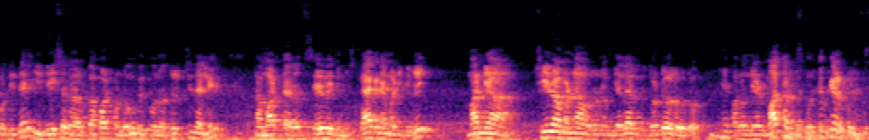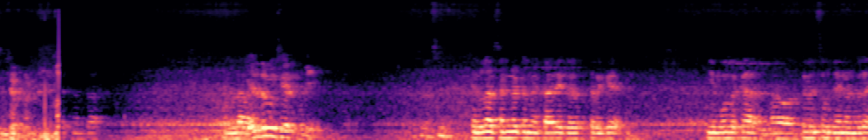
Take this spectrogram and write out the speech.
ಕೊಟ್ಟಿದೆ ಈ ದೇಶ ನಾವು ಕಾಪಾಡ್ಕೊಂಡು ಹೋಗಬೇಕು ಅನ್ನೋ ದೃಷ್ಟಿನಲ್ಲಿ ನಾವು ಮಾಡ್ತಾ ಇರೋದು ಸೇವೆ ನಿಮ್ಗೆ ಶ್ಲಾಘನೆ ಮಾಡಿದ್ದೀವಿ. ಮಾನ್ಯ ಶ್ರೀರಾಮಣ್ಣ ಅವರು ನಮ್ಗೆಲ್ಲರಿಗೂ ದೊಡ್ಡವರವರು. ಅವರೊಂದು ಎರಡು ಮಾತಾಡಬೇಕು ಅಂತ ಕೇಳ್ಕೊಳ್ತೀವಿ ಎಲ್ಲ ಎಲ್ರಿಗೂ ಸೇರಿಸ್ಬಿಡಿ. ಎಲ್ಲ ಸಂಘಟನೆ ಕಾರ್ಯಕರ್ತರಿಗೆ ಈ ಮೂಲಕ ನಾವು ತಿಳಿಸುವುದೇನೆಂದರೆ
